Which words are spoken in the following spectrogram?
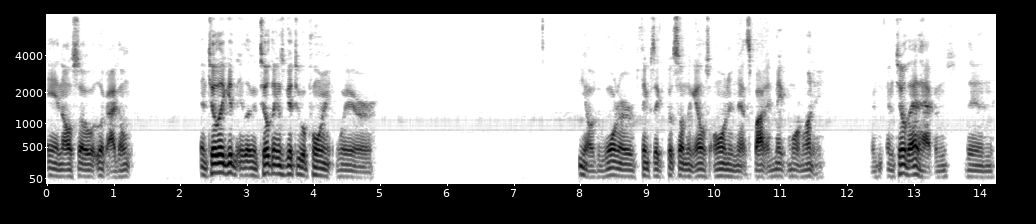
and also look, I don't until they get look, until things get to a point where you know the Warner thinks they can put something else on in that spot and make more money. And until that happens, then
